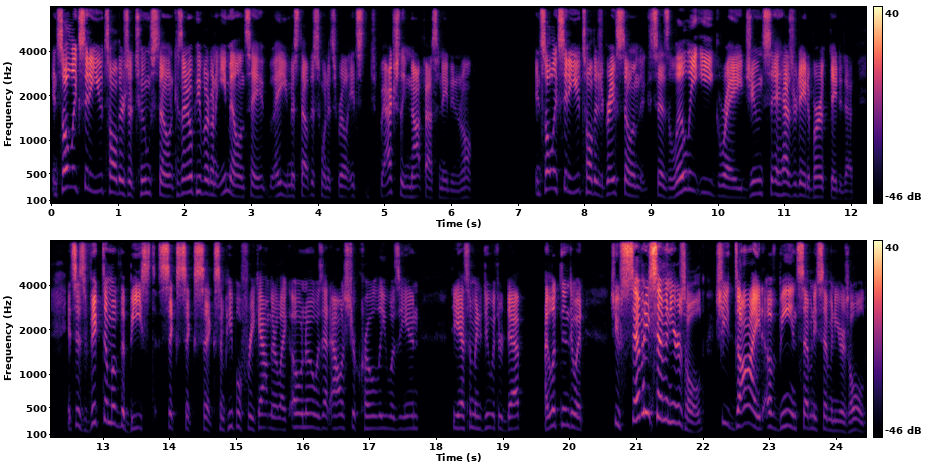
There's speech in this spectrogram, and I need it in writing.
In Salt Lake City, Utah, there's a tombstone because I know people are going to email and say, "Hey, you missed out this one." It's really, it's actually not fascinating at all. In Salt Lake City, Utah, there's a gravestone that says Lily E. Gray, June. It has her date of birth, date of death. It says victim of the beast six six six, and people freak out and they're like, "Oh no, was that Aleister Crowley? Was he in? Did he have something to do with her death?" I looked into it. She was 77 years old. She died of being 77 years old.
